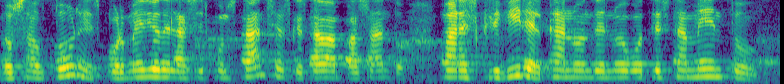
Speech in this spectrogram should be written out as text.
los autores por medio de las circunstancias que estaban pasando para escribir el canon del Nuevo Testamento.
